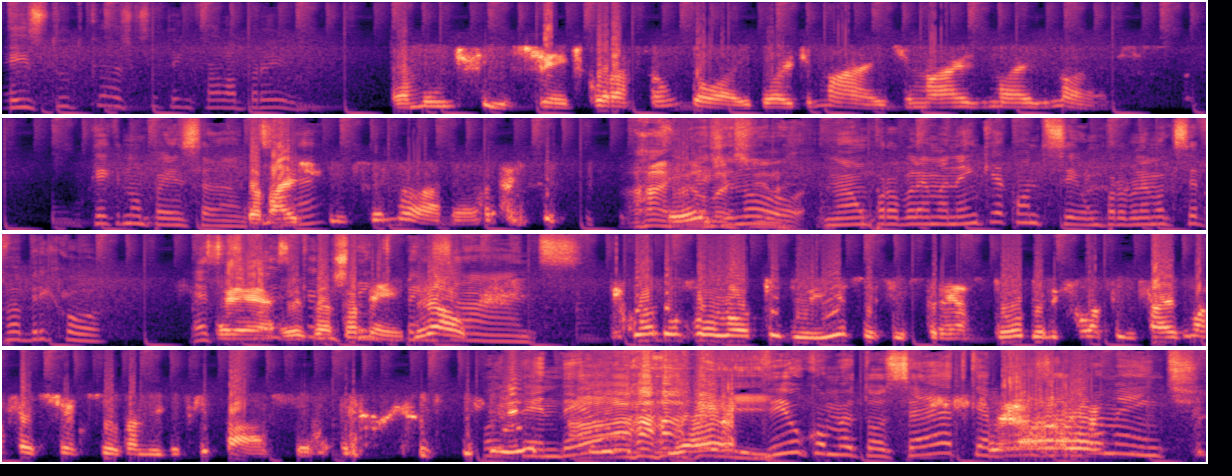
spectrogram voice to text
É isso tudo que eu acho que você tem que falar pra ele. É muito difícil, gente. Coração dói, dói demais, demais, demais, demais. Por que que não pensa antes, Ainda mais né? de fim de semana. Ai, Oi? não, Imaginou? imagina. Não é um problema nem que aconteceu, é um problema que você fabricou. Essas É, coisas que a gente tem exatamente. Não. antes. E quando rolou tudo isso, esse estresse todo, ele falou assim, faz uma festinha com seus amigos que passa. Entendeu? Ai. Viu como eu tô certo? Que é exatamente.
